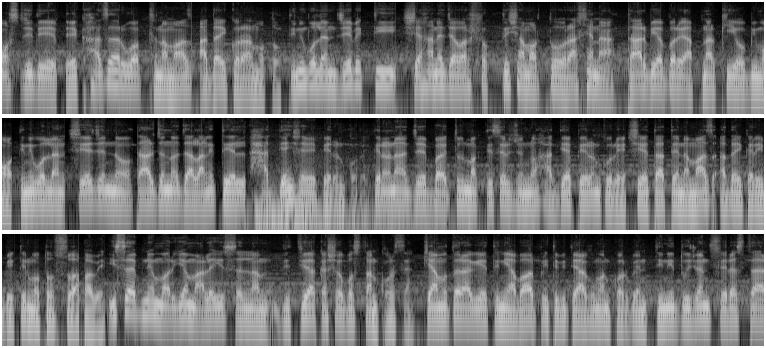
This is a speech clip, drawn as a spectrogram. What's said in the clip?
মসজিদে এক হাজার ওয়াক্ত নামাজ আদায় করার মতো। তিনি বলেন, যে ব্যক্তি সেখানে যাওয়ার শক্তি, সামর্থ্য রাখে না, তার ব্যাপারে আপনার কি অভিমত? তিনি বললেন, সে জন্য তার জন্য জ্বালানি তেল হাদিয়া হিসেবে প্রেরণ করে। কেননা যে বায়তুল মাকতিসের জন্য হাদিয়া প্রেরণ করে, সে তাতে নামাজ আদায়কারী ব্যক্তির মতো সোয়া পাবে। ঈসা ইবনে মারিয়াম আলাইসাল্লাম দ্বিতীয় আকাশে অবস্থান করছেন। কিয়ামতের আগে তিনি আবার পৃথিবীতে আগমন করবেন। তিনি দুজন ফেরেস্তার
